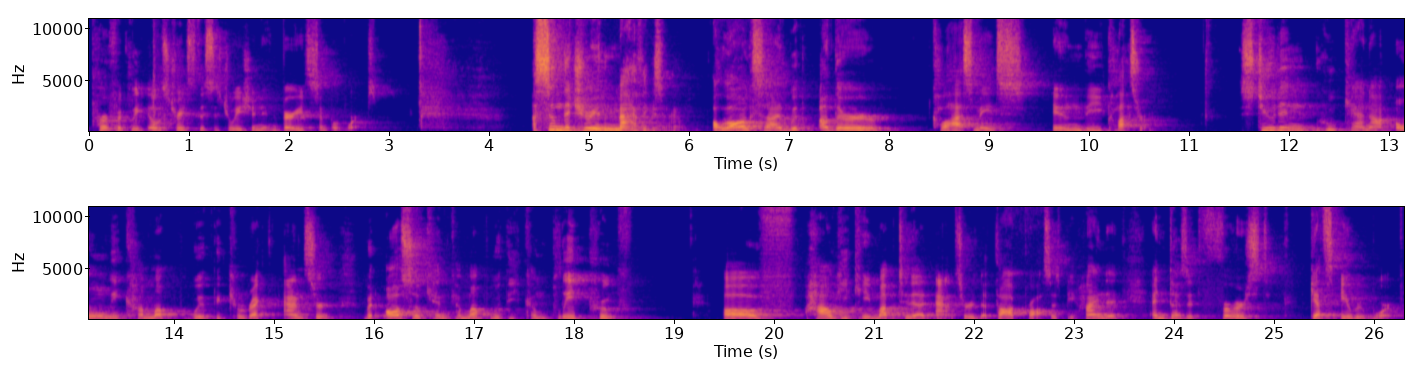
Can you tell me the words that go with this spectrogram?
perfectly illustrates the situation in very simple words. Assume that you're in the math exam alongside with other classmates in the classroom. Student who can not only come up with the correct answer, but also can come up with the complete proof of how he came up to that answer, the thought process behind it, and does it first, gets a reward.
